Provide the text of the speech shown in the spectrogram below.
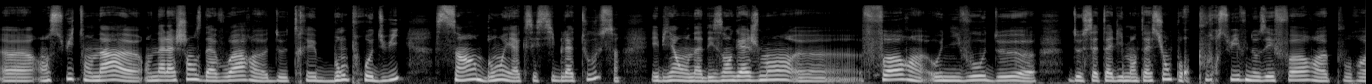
ensuite, on a, on a la chance d'avoir de très bons produits, sains, bons et accessibles à tous, eh bien, on a des engagements euh, forts au niveau de, euh, de cette alimentation pour poursuivre nos efforts, euh, pour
